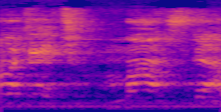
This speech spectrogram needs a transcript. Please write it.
Got it, master.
